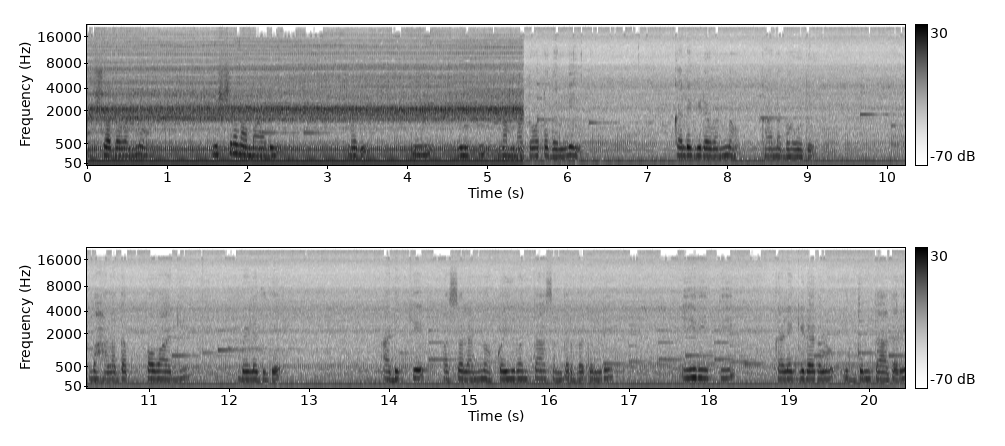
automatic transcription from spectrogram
ಔಷಧವನ್ನು ಮಿಶ್ರಣ ಮಾಡಿ ನೋಡಿ. ಈ ರೀತಿ ನಮ್ಮ ತೋಟದಲ್ಲಿ ಕಲೆಗಿಡವನ್ನು ಕಾಣಬಹುದು. ಬಹಳ ದಪ್ಪವಾಗಿ ಬೆಳೆದಿದೆ. ಅಡಿಕೆ, ಫಸಲನ್ನು ಕೊಯ್ಯುವಂತಹ ಸಂದರ್ಭದಲ್ಲಿ ಈ ರೀತಿ ಕಳೆಗಿಡಗಳು ಇದ್ದಂತಾದರೆ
